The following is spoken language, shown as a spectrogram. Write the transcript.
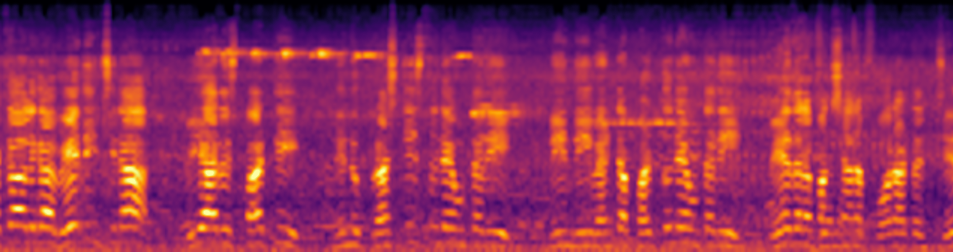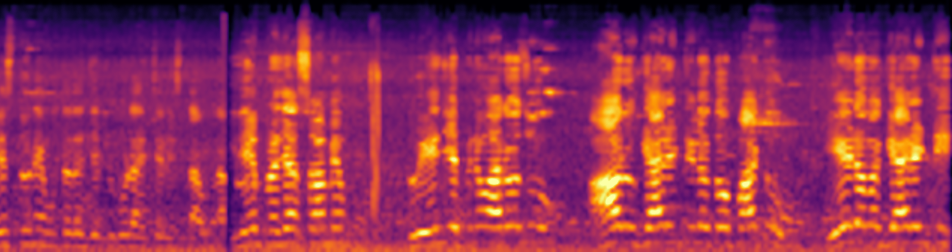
రకాలుగా వేధించినా బీఆర్ఎస్ పార్టీ నిన్ను ప్రశ్నిస్తూనే ఉంటుంది. నేను నీ వెంట పడుతూనే ఉంటది. పేదల పక్షాన పోరాటం చేస్తూనే ఉంటుందని చెప్పి కూడా హెచ్చరిస్తా ఉన్నా. ఇదేం ప్రజాస్వామ్యం? నువ్వేం చెప్పినావు ఆ రోజు? ఆరు గ్యారంటీలతో పాటు ఏడవ గ్యారంటీ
